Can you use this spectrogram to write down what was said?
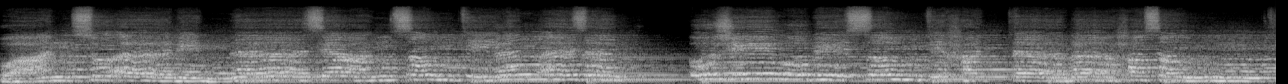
وعن سؤال الناس عن صمتي لم أزل. أجيب بالصمت حتى ما حصمت.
